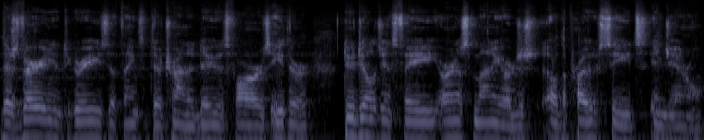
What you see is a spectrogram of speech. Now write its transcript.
there's varying degrees of things that they're trying to do as far as either due diligence fee, earnest money, or just or the proceeds in general.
